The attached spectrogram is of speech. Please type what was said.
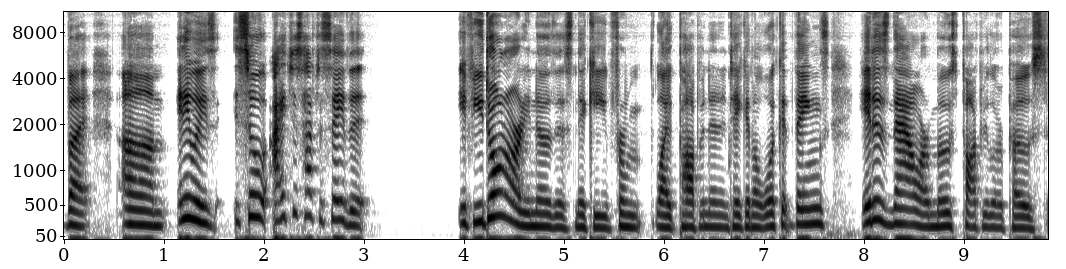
but um, anyways, so I just have to say that if you don't already know this, Nikki, from like popping in and taking a look at things, it is now our most popular post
